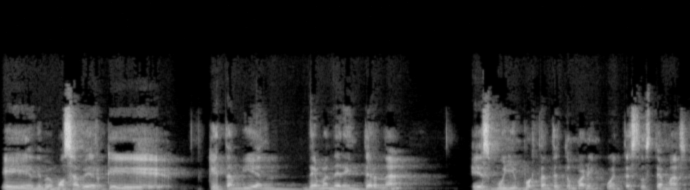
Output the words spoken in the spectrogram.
debemos saber que, que también de manera interna es muy importante tomar en cuenta estos temas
